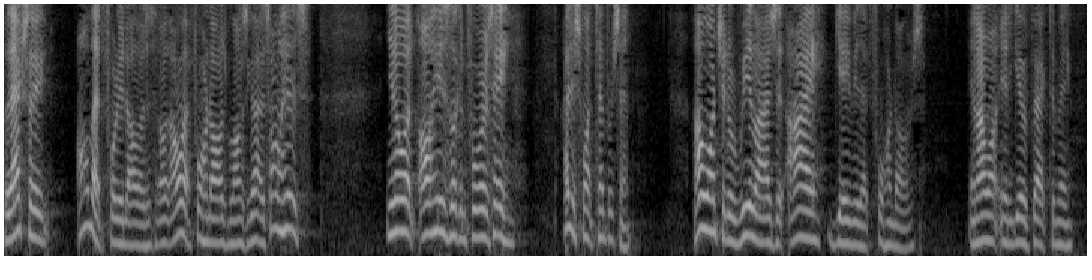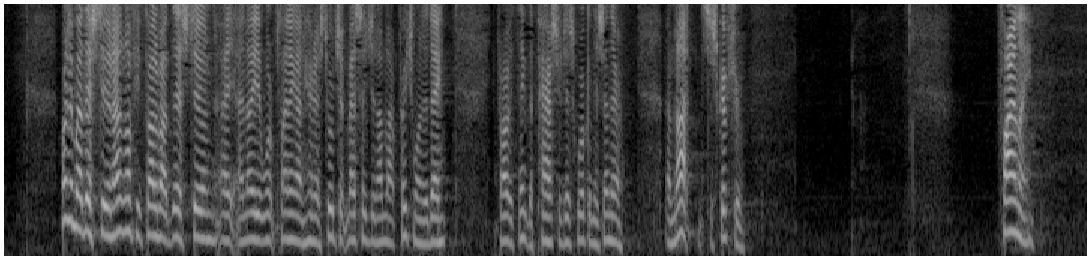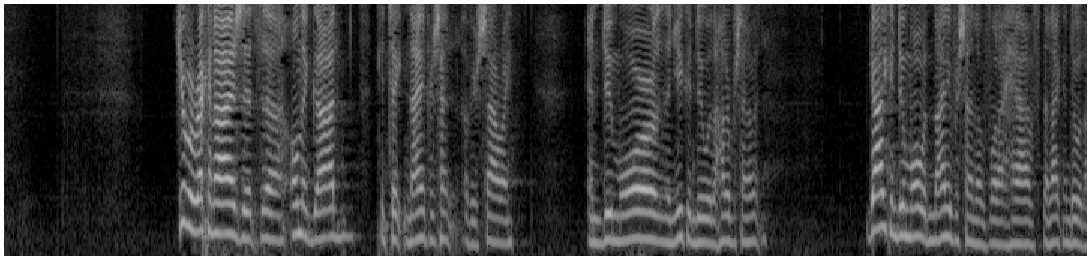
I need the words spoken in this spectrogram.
But actually, all that $40, all that $400 belongs to God. It's all His. You know what? All He's looking for is, hey, I just want 10%. I want you to realize that I gave you that $400, and I want you to give it back to me. What about this, too? And I don't know if you've thought about this, too. I, I know you weren't planning on hearing a stewardship message, and I'm not preaching one today. You probably think the pastor just working this in there. I'm not. It's the Scripture. Finally, do you ever recognize that uh, only God can take 90% of your salary and do more than you can do with 100% of it? God can do more with 90% of what I have than I can do with 100%.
